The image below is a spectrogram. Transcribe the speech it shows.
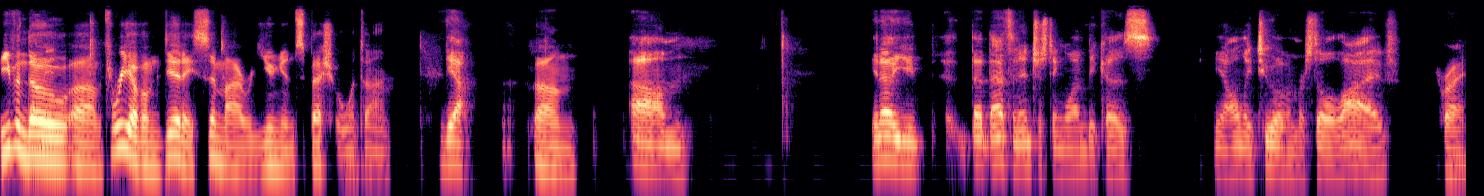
Even though um, three of them did a semi reunion special one time. Yeah. Um, um, you know, you that that's an interesting one because you know only two of them are still alive Right.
